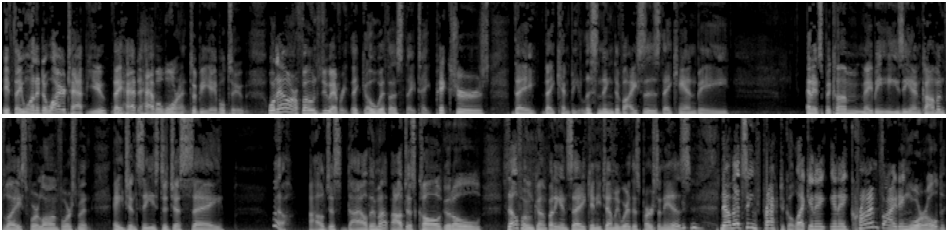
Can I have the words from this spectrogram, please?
if they wanted to wiretap you, they had to have a warrant to be able to. Well, now our phones do everything. They go with us. They take pictures. They they can be listening devices. They can be and it's become maybe easy and commonplace for law enforcement agencies to just say, well, I'll just dial them up. I'll just call good old cell phone company and say, "Can you tell me where this person is?" now that seems practical. Like in a in a crime fighting world,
